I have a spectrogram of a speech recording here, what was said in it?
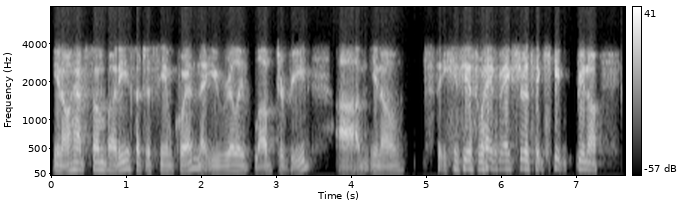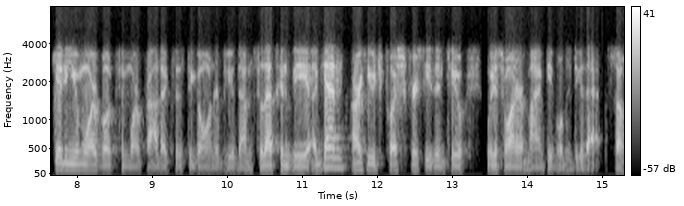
you know, have somebody such as CM Quinn that you really love to read, um, you know, the easiest way to make sure they keep, you know, getting you more books and more products is to go and review them. So that's going to be, again, our huge push for season two. We just want to remind people to do that. So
